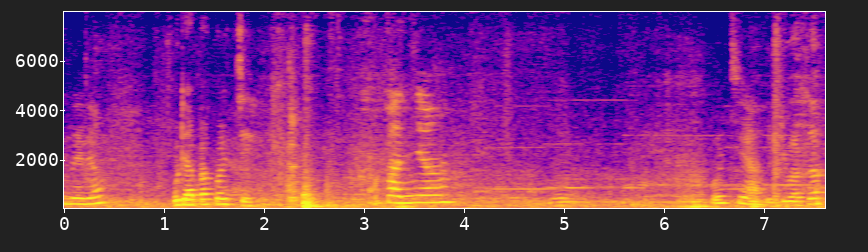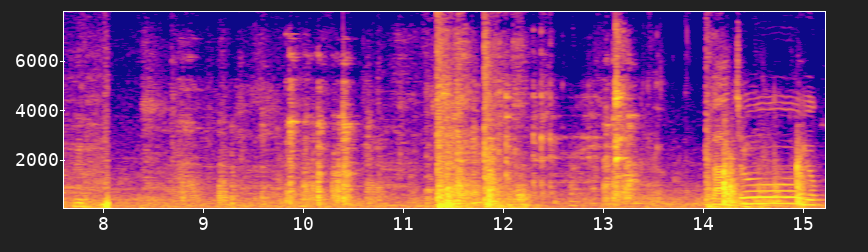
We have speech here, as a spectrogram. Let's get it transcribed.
이렇게 내려. 우리 아빠 꼴찌. 아빠 안녕. 꼴찌야. 일찍 왔어? 나조육.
